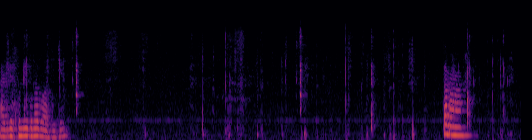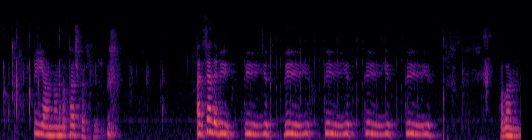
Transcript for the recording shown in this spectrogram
Ayrıca konuyu buna bağlayacağım. Tamam. Bir yandan da taş kasıyorsun. Hadi sen de büyü, büyü, büyü, büyü, büyü, büyü. Falan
